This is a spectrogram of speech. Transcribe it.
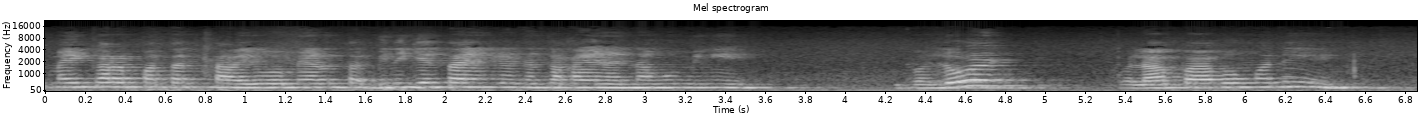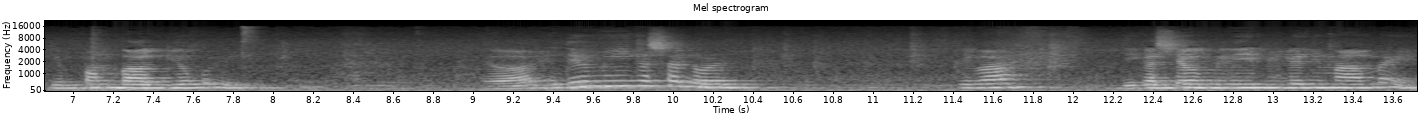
may karapatan tayo, meron ta- binigyan tayo ng Lord ng kakayanan na humingi. Diba, Lord, wala pa akong ano eh, yung pambagyo ko eh. Diba? Hindi humingi ka sa Lord. Diba? Hindi kasi ako binibigyan ni Mama eh.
